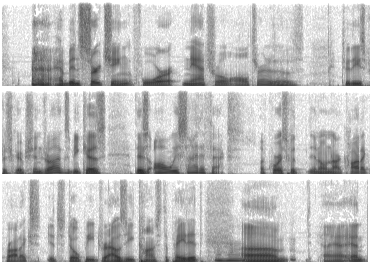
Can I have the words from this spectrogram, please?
have been searching for natural alternatives to these prescription drugs because there's always side effects. Of course, with you know narcotic products, it's dopey, drowsy, constipated, mm-hmm. um, and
